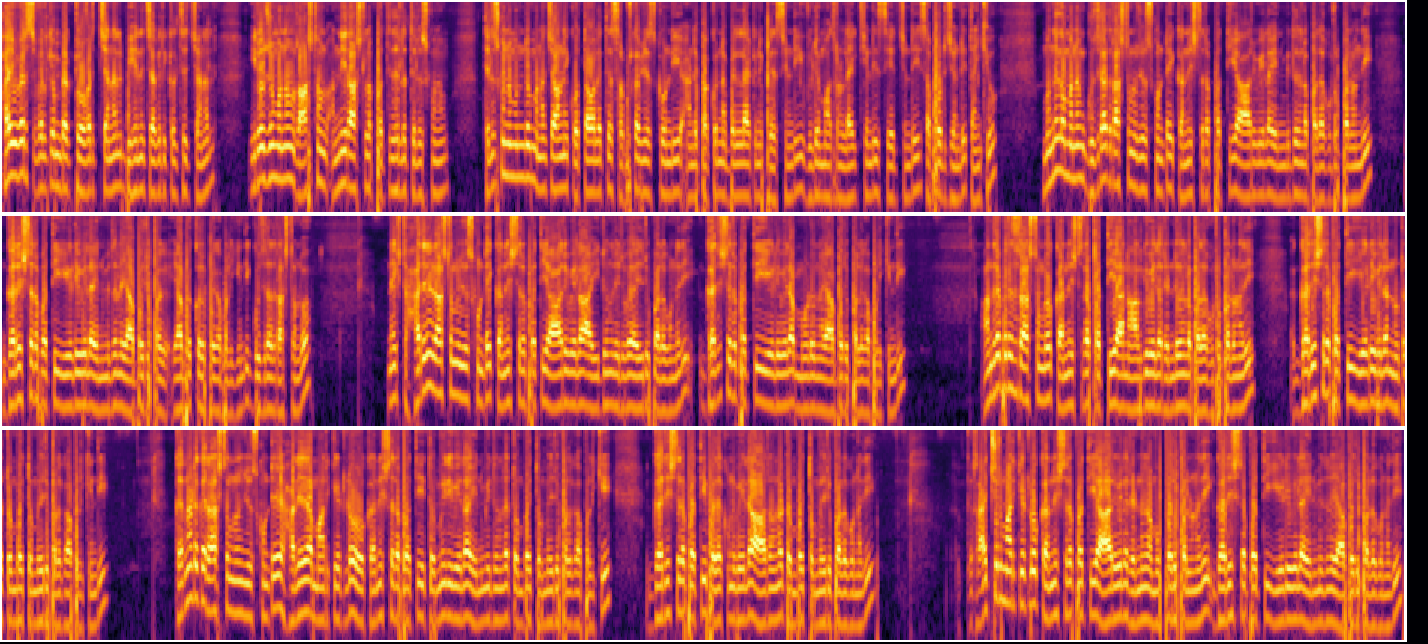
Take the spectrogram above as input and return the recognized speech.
Hi viewers welcome back to our channel బిహెన్హెచ్ agriculture channel ఈరోజు మనం రాష్ట్రం అన్ని రాష్ట్రాల పద్ధతులు తెలుసుకుందాం. తెలుసుకునే ముందు మన ఛానల్ని కొత్త వాళ్ళైతే సబ్స్క్రైబ్ చేసుకోండి. అండ్ పక్కన్న బెల్ లైక్ని ప్రెస్ చేయండి. వీడియో మాత్రం లైక్ చేయండి షేర్ చేయండి సపోర్ట్ చేయండి. థ్యాంక్ యూ ముందుగా మనం గుజరాత్ రాష్ట్రంలో చూసుకుంటే కనిష్ఠర పత్తి ఆరు వేల ఎనిమిది వందల పదకొండు రూపాయలు ఉంది. గరిష్ఠర పత్తి ఏడు వేల ఎనిమిది వందల యాభై రూపాయ యాభై ఒక్క రూపాయగా పలికింది గుజరాత్ రాష్ట్రంలో. నెక్స్ట్ హర్యానా రాష్ట్రంలో చూసుకుంటే కనిష్ట పత్తి ఆరు వేల ఐదు వందల ఇరవై ఐదు రూపాయలుగా ఉన్నది. గరిష్ట పత్తి ఏడు వేల మూడు వందల యాభై రూపాయలుగా పలికింది. ఆంధ్రప్రదేశ్ రాష్ట్రంలో కనిష్ట పత్తి ఆ నాలుగు వేల రెండు వందల పదకొండు రూపాయలు ఉన్నది. గరిష్ట పత్తి ఏడు వేల నూట తొంభై తొమ్మిది రూపాయలుగా పలికింది. కర్ణాటక రాష్ట్రంలో చూసుకుంటే హలియా మార్కెట్లో కనిష్ట పత్తి తొమ్మిది వేల ఎనిమిది వందల తొంభై తొమ్మిది రూపాయలుగా పలికి. గరిష్ట పత్తి పదకొండు వేల ఆరు వందల తొంభై తొమ్మిది రూపాయలుగా ఉన్నది. రాయచూరు మార్కెట్లో కనిష్టపతి ఆరు వేల రెండు వందల ముప్పై రూపాయలు ఉన్నది గరిష్టపతి ఏడు వేల ఎనిమిది వందల యాభై రూపాయలు ఉన్నది.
